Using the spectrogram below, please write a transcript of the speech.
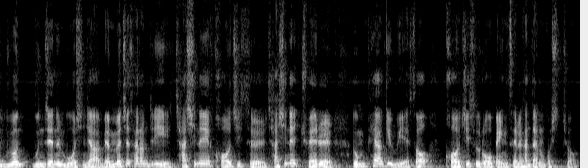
문- 문제는 무엇이냐? 몇몇의 사람들이 자신의 거짓을, 자신의 죄를 은폐하기 위해서 거짓으로 맹세를 한다는 것이죠.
